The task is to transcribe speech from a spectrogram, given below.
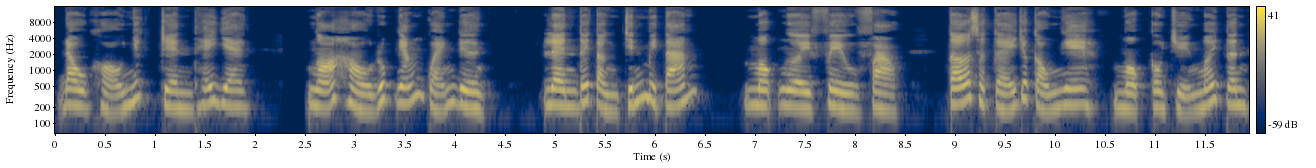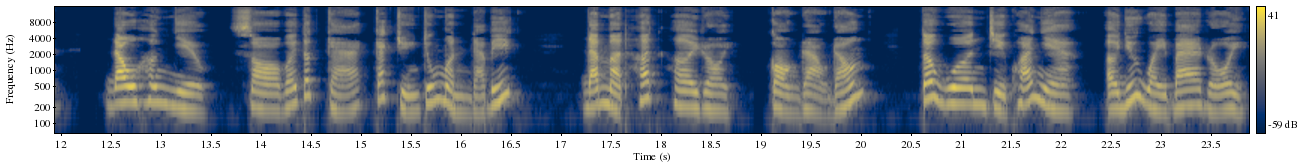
đau khổ nhất trên thế gian. Ngõ hầu rút ngắn quãng đường, lên tới tầng 98, một người phiều vào tớ sẽ kể cho cậu nghe một câu chuyện mới tin, đau hơn nhiều so với tất cả các chuyện chúng mình đã biết. Đã mệt hết hơi rồi, còn rào đón. Tớ quên chìa khóa nhà ở dưới quầy ba rồi.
